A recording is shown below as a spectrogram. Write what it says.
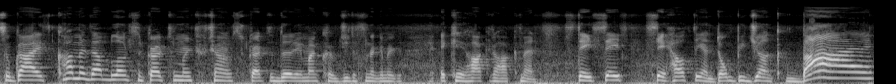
So guys, comment down below subscribe to my channel, subscribe to the Dirty Minecraft GT Nugget Maker, aka the Hawk Man. Stay safe, stay healthy, and don't be junk. Bye!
